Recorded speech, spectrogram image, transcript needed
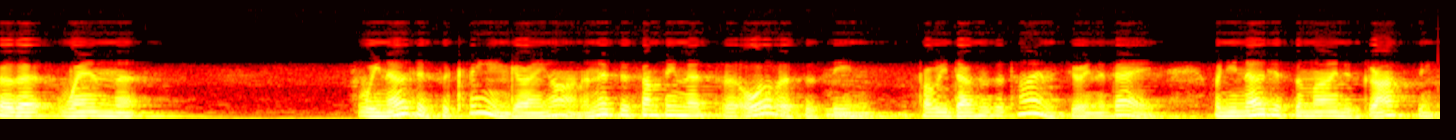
So that when uh, we notice the clinging going on, and this is something that uh, all of us have seen probably dozens of times during the day, when you notice the mind is grasping,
